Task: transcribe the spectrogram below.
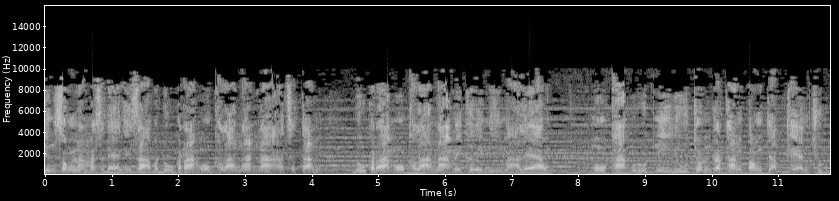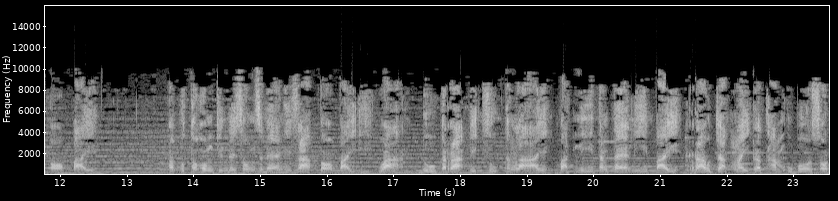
จึงทรงนำมาแสดงให้ทราบว่าดูกระโมคคลานะหน้าอัศจรรย์ ดูกระโมคคลานะไม่เคยมีมาแล้ว โมคะบุรุษนี้อยู่จนกระทั่งต้องจับแขนฉุดออกไป พระพุทธองค์จึงได้ทรงแสดงให้ทราบต่อไปอีกว่า ดูกระภิกษุทั้งหลาย บัดนี้ตั้งแต่นี้ไปเราจักไม่กระทำอุโบสถ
